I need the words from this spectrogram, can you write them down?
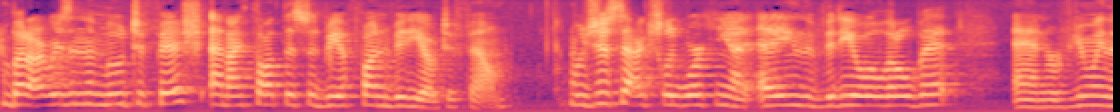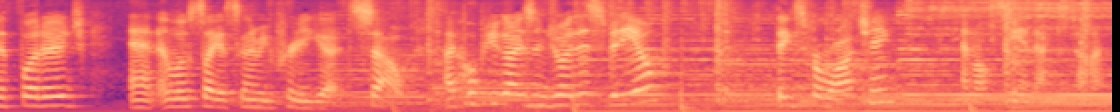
but I was in the mood to fish and I thought this would be a fun video to film. I was just actually working on editing the video a little bit and reviewing the footage and it looks like it's going to be pretty good. So I hope you guys enjoy this video. Thanks for watching and I'll see you next time.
